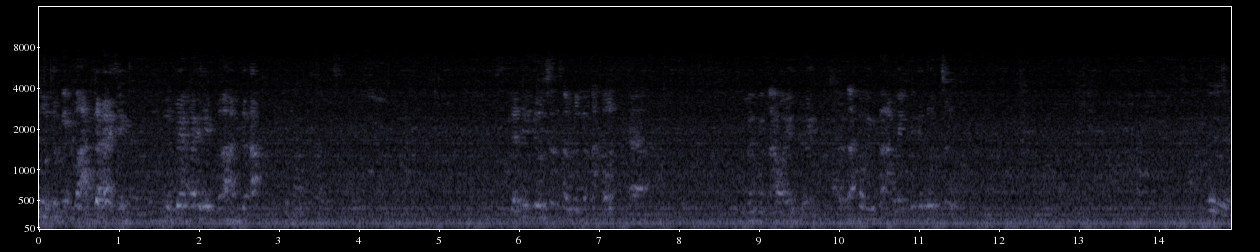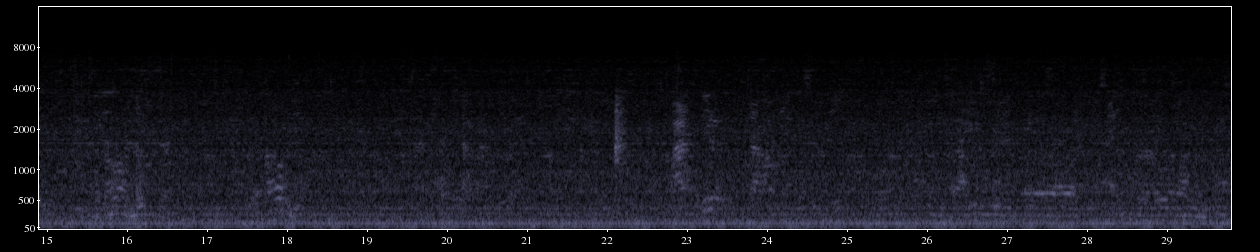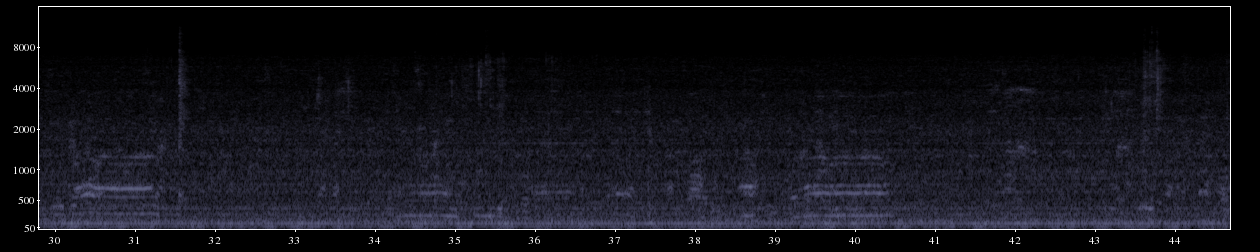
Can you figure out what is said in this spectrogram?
Untuk ibadah sih, ibadah. Jadi Johnson sambil ketawa, bukan ketawa itu, ketawa itu aneh itu lucu. Thank you.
